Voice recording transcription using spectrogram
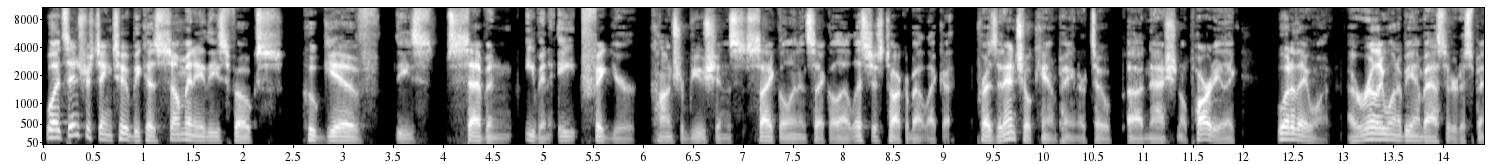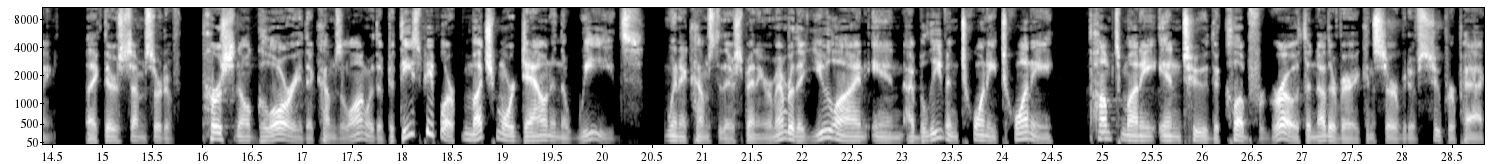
Well, it's interesting too, because so many of these folks who give these seven, even eight figure contributions cycle in and cycle out, let's just talk about like a presidential campaign or to a uh, national party. Like, what do they want? I really want to be ambassador to Spain. Like, there's some sort of personal glory that comes along with it. But these people are much more down in the weeds when it comes to their spending. Remember that Uihlein in, I believe in 2020, pumped money into the Club for Growth, another very conservative super PAC,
